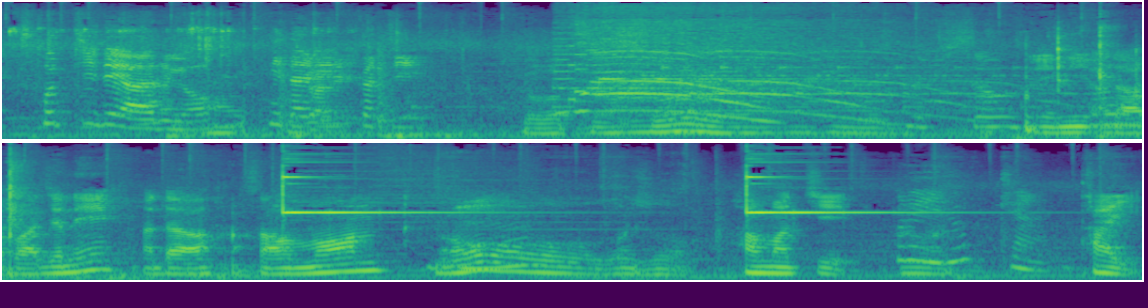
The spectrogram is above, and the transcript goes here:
Kecil deh ada yo hidari kuci ini ada apa aja nih? Ada salmon oh hamachi. Thai.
